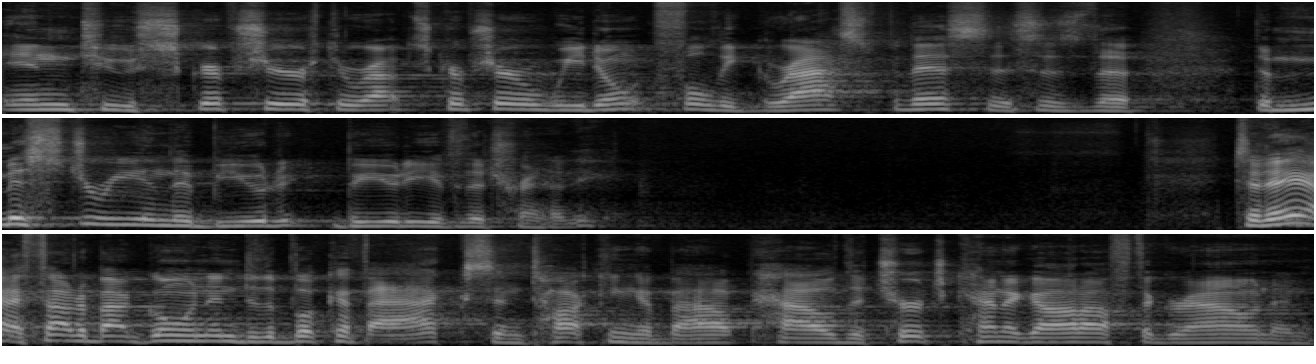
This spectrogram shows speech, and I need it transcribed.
into Scripture, throughout Scripture. We don't fully grasp this. This is the, the mystery and the beauty, beauty of the Trinity. Today, I thought about going into the book of Acts and talking about how the church kind of got off the ground. And,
